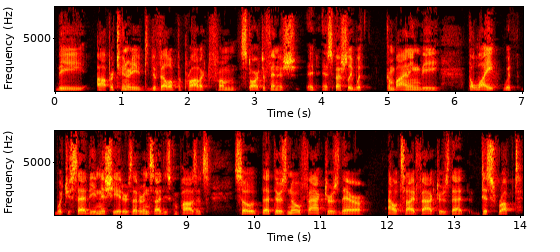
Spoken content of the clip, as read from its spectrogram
the opportunity to develop the product from start to finish, especially with combining the the light with what you said, the initiators that are inside these composites, so that there's no factors there, outside factors that disrupt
